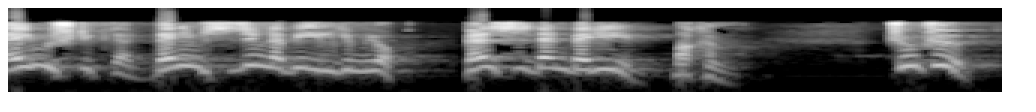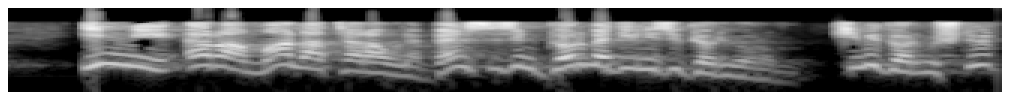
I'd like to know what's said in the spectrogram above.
Ey müşrikler benim sizinle bir ilgim yok. Ben sizden beriyim. Bakın. Çünkü inni era ma la teravne. Ben sizin görmediğinizi görüyorum. Kimi görmüştü?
